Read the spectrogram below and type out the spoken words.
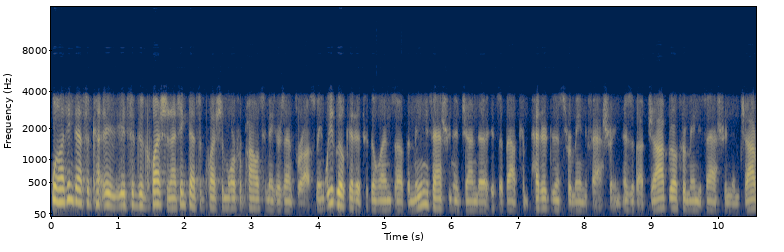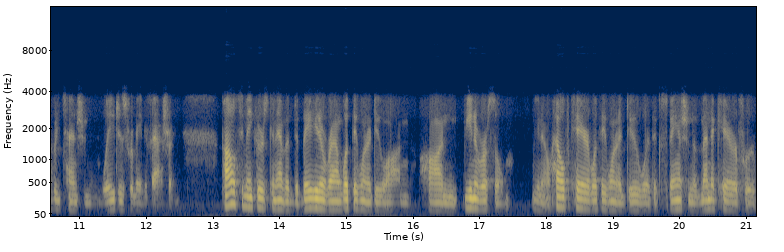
Well, I think that's a it's a good question. I think that's a question more for policymakers than for us. I mean, we look at it through the lens of the manufacturing agenda is about competitiveness for manufacturing, is about job growth for manufacturing and job retention and wages for manufacturing. Policymakers can have a debate around what they want to do on on universal, you know, health care, what they want to do with expansion of Medicare for,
